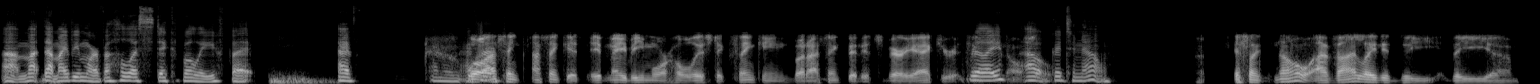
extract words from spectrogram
um, that might be more of a holistic belief, but I've I mean, I've well, heard... I think I think it, it may be more holistic thinking, but I think that it's very accurate. Really? Also. Oh, good to know. It's like no, I violated the the um,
